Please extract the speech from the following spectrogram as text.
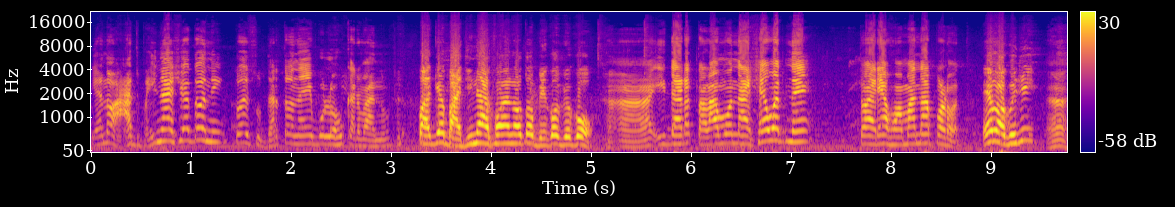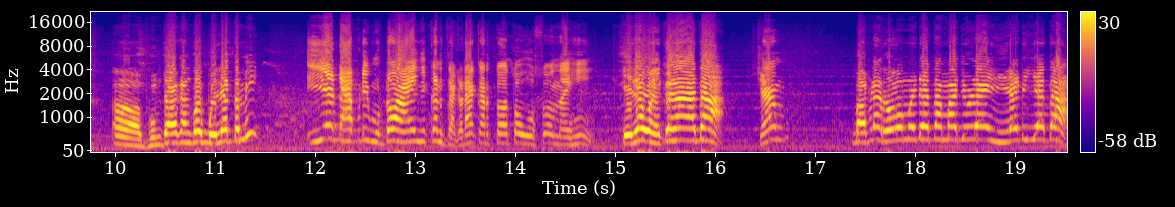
એનો હાથ ભાઈ નાખ્યો તો નહીં તો સુધરતો નહીં બોલો શું કરવાનું? પગે ભાજી નાખવાનો તો ભેગો ભેગો. હા એ દાડા તળામો નાખ્યા હોત ને તો અરે હોમાં ના પડો એ અ, ભૂમતા કાંઈ કોઈ બોલ્યા તમે? એ ડાપડી મોટો આય નીકળ ઝઘડા કરતો હતો ઓછો નહીં. એટલે વૈકણા હતા. ચમ? બાપડા રોવા માંડ્યા હતા મા જોડે હિરાડી ગયા હતા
